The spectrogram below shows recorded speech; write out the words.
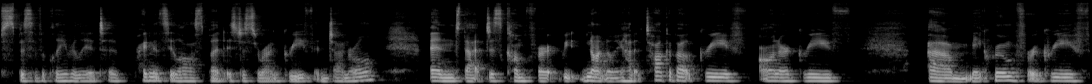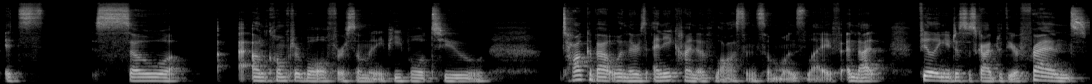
specifically related to pregnancy loss, but it's just around grief in general, and that discomfort, not knowing how to talk about grief, honor grief, um, make room for grief. It's so uncomfortable for so many people to talk about when there's any kind of loss in someone's life. And that feeling you just described with your friends,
